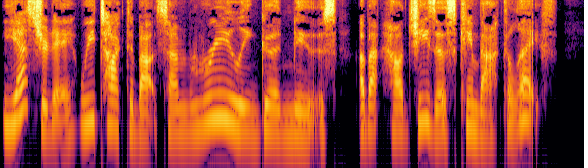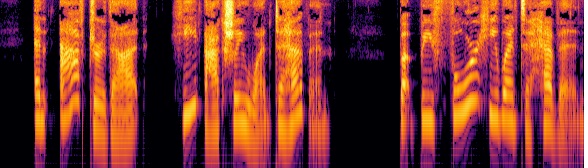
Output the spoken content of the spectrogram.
Yesterday, we talked about some really good news about how Jesus came back to life. And after that, he actually went to heaven. But before he went to heaven,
